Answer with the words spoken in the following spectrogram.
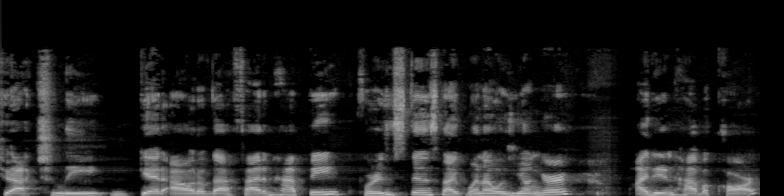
to actually get out of that fat and happy. For instance, like when I was younger, I didn't have a car.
